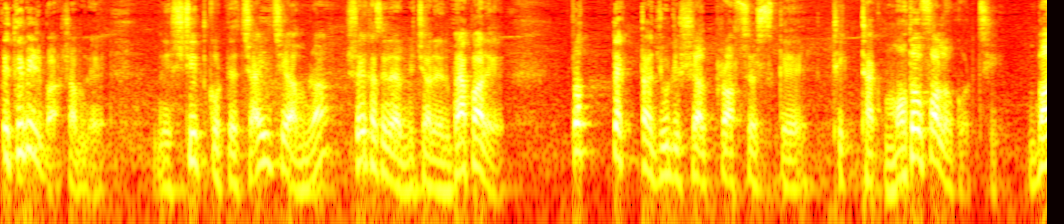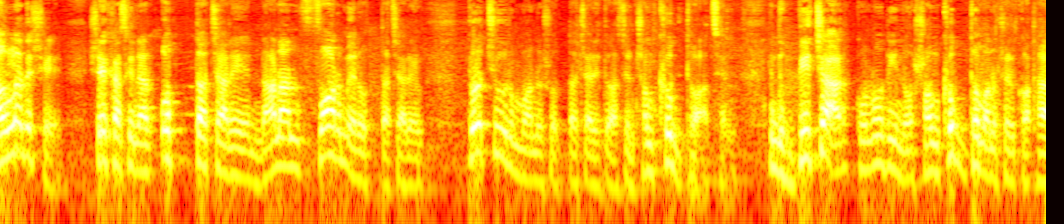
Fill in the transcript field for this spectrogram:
পৃথিবীর সামনে নিশ্চিত করতে চাই যে আমরা শেখ হাসিনার বিচারের ব্যাপারে প্রত্যেকটা জুডিশিয়াল প্রসেসকে ঠিকঠাক মতো ফলো করছি। বাংলাদেশে শেখ হাসিনার অত্যাচারে, নানান ফর্মের অত্যাচারে প্রচুর মানুষ অত্যাচারিত আছেন, সংক্ষুব্ধ আছেন। কিন্তু বিচার কোনোদিনও সংক্ষুব্ধ মানুষের কথা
